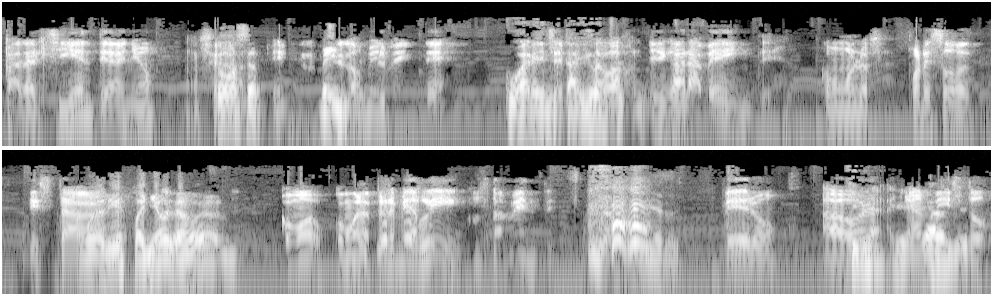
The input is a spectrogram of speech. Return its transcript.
para el siguiente año, o sea, ¿Cómo va a ser? en 20. el 2020, se 48. pensaba llegar a 20, como los, por eso está Como la Liga Española, weón. como, como la Premier League, justamente. Pero ahora ya han visto.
